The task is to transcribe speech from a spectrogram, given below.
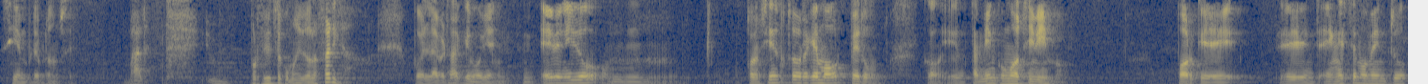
Siempre bronce. Vale. Por cierto, ¿cómo ha ido la feria? Pues la verdad que muy bien. He venido mmm, con cierto requemor, pero eh, también con optimismo. Porque eh, en este momento,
